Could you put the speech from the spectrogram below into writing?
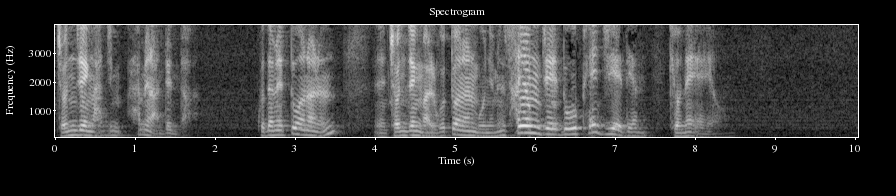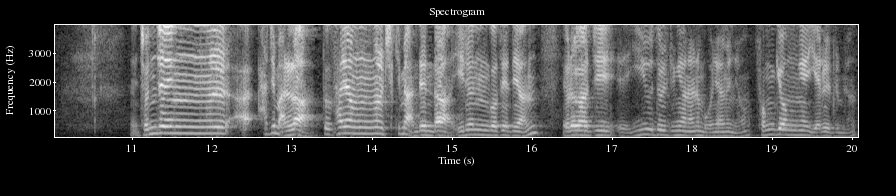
전쟁 하지, 하면 안 된다. 그 다음에 또 하나는 전쟁 말고 또 하나는 뭐냐면 사형제도 폐지에 대한 견해예요. 전쟁을 하지 말라, 또 사형을 시키면 안 된다, 이런 것에 대한 여러 가지 이유들 중에 하나는 뭐냐면요. 성경의 예를 들면,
